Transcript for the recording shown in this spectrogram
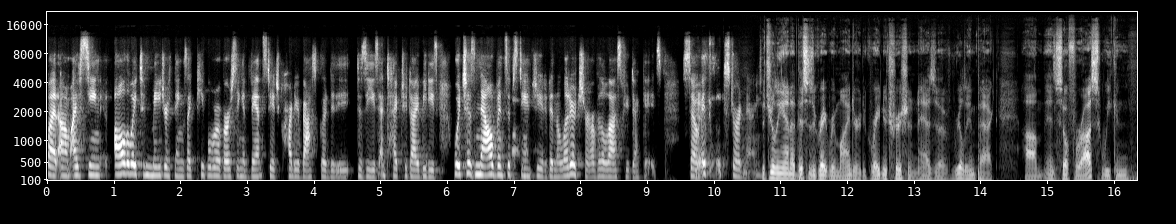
But um, i've seen all the way to major things like people reversing advanced stage cardiovascular d- disease and type 2 diabetes which has now been substantiated in the literature over the last few decades. So yeah. it's extraordinary. So Julieanna this is a great reminder. Great nutrition has a real impact. Um, and so for us we can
